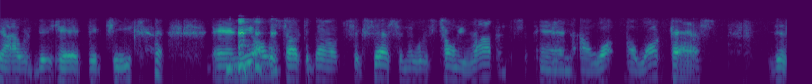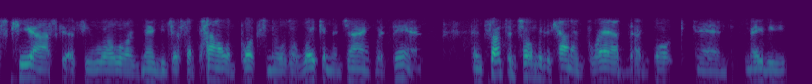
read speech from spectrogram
guy with big head, big teeth, and he always talked about success, and it was Tony Robbins. And I walk, I walked past this kiosk, if you will, or maybe just a pile of books, and it was Awaken the Giant Within. And something told me to kind of grab that book and maybe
